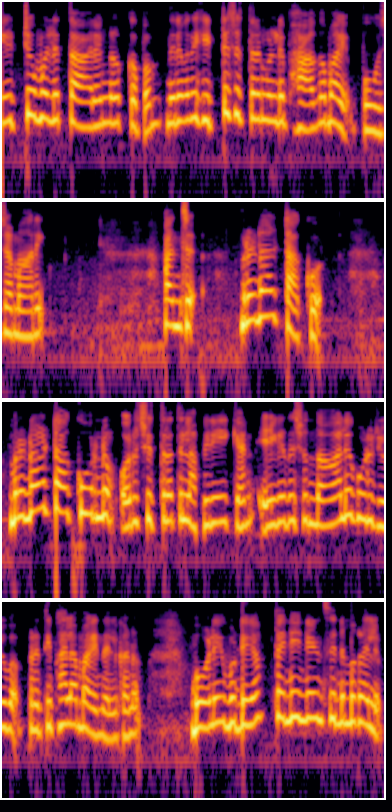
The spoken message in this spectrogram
ഏറ്റവും വലിയ താരങ്ങൾക്കൊപ്പം നിരവധി ഹിറ്റ് ചിത്രങ്ങളുടെ ഭാഗമായി പൂജ മാറി. അഞ്ച് മൃണാൽ ടാക്കൂർ മൃണാൽ ടാക്കൂറിനും ഒരു ചിത്രത്തിൽ അഭിനയിക്കാൻ ഏകദേശം നാല് കോടി രൂപ പ്രതിഫലമായി നൽകണം. ബോളിവുഡിലും തെന്നിന്ത്യൻ സിനിമകളിലും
